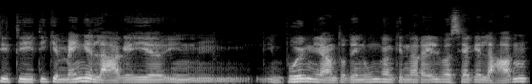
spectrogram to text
die, die, die Gemengelage hier in, im Burgenland oder in Ungarn generell war sehr geladen.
